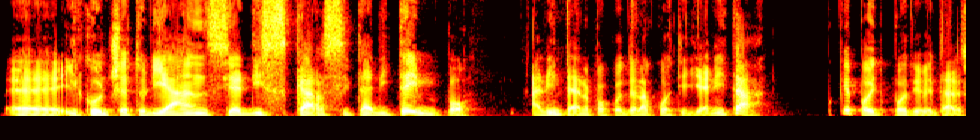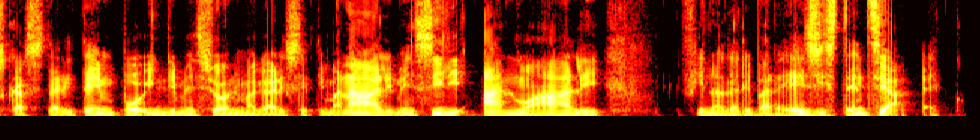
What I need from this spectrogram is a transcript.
eh, il concetto di ansia di scarsità di tempo all'interno proprio della quotidianità, che poi può diventare scarsità di tempo in dimensioni magari settimanali, mensili, annuali, fino ad arrivare esistenziale. Ecco.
